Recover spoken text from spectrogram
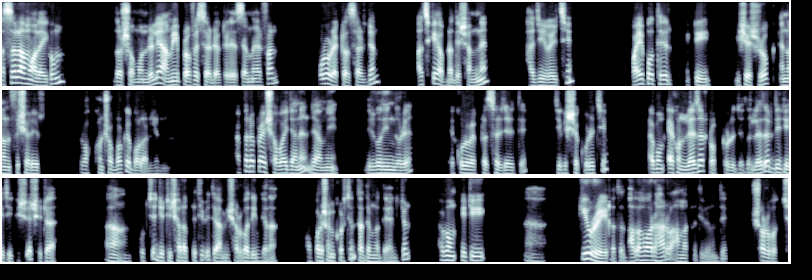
আসসালামু আলাইকুম দর্শক মণ্ডলী। আমি professor doctor S M Irfan, colorectal surgeon. আজকে আপনাদের সামনে হাজির হয়েছি পায়ুপথের একটি বিশেষ রোগ অ্যানাল ফিশারের লক্ষণ সম্পর্কে বলার জন্য। আপনারা প্রায় সবাই জানেন যে আমি দীর্ঘদিন ধরে কোলোরেক্টাল সার্জারিতে চিকিৎসা করেছি এবং এখন লেজার প্রক্টলজিতে লেজার দিয়ে যে চিকিৎসা সেটা করছি যেটি সারা পৃথিবীতে আমি সর্বাধিক যারা অপারেশন করছেন তাদের মধ্যে একজন এবং এটি কিউর রেট অর্থাৎ ভালো হওয়ার হারও আমার পৃথিবীর মধ্যে সর্বোচ্চ।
